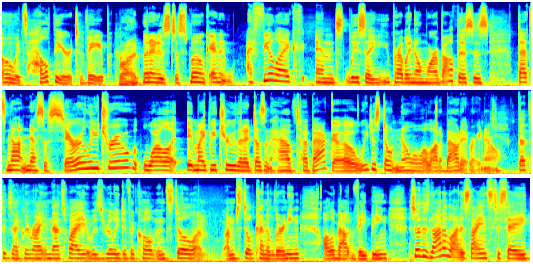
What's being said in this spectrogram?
oh, it's healthier to vape Right. than it is to smoke. And it, I feel like, and Lisa, you probably know more about this, is that's not necessarily true. While it might be true that it doesn't have tobacco, we just don't know a lot about it right now. That's exactly right, and that's why it was really difficult. And still, I'm, I'm still kind of learning all about vaping. So there's not a lot of science to say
